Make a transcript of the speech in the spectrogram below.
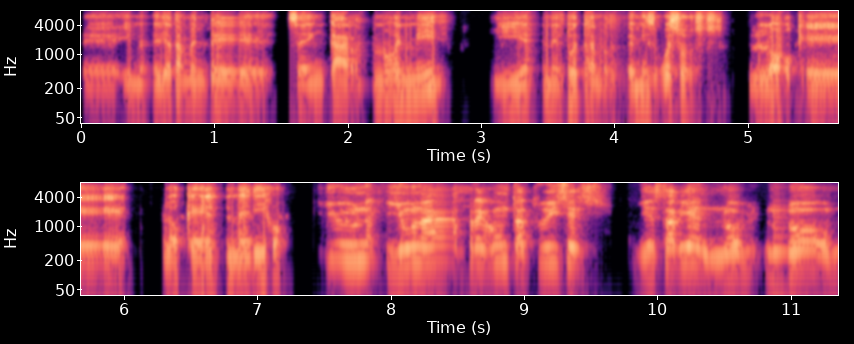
eh, inmediatamente se encarnó en mí y en el tuétano de mis huesos lo que, lo que él me dijo. Y una, y una pregunta, tú dices, y está bien, no, no,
